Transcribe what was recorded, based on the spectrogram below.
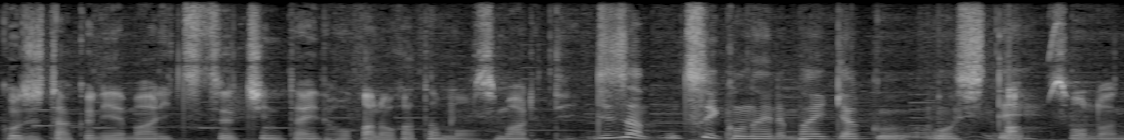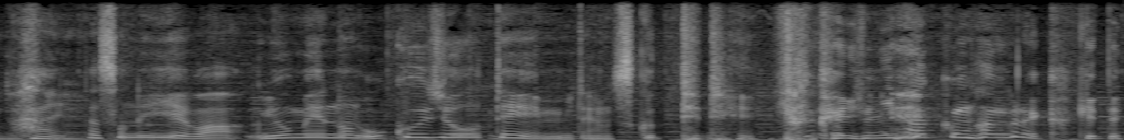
ご自宅でもありつつ賃貸で他の方も住まわれている実はついこの間売却をしてあそうなんですね、はい、その家は嫁の屋上庭園みたいなの作ってて なんか200万ぐらいかけて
